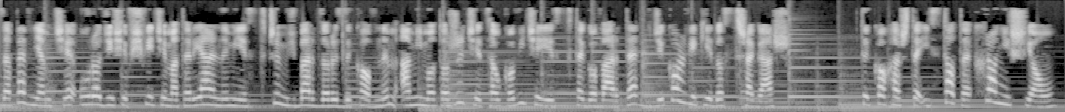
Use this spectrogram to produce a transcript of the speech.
Zapewniam cię, urodzie się w świecie materialnym jest czymś bardzo ryzykownym, a mimo to życie całkowicie jest tego warte, gdziekolwiek je dostrzegasz. Ty kochasz tę istotę, chronisz ją.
